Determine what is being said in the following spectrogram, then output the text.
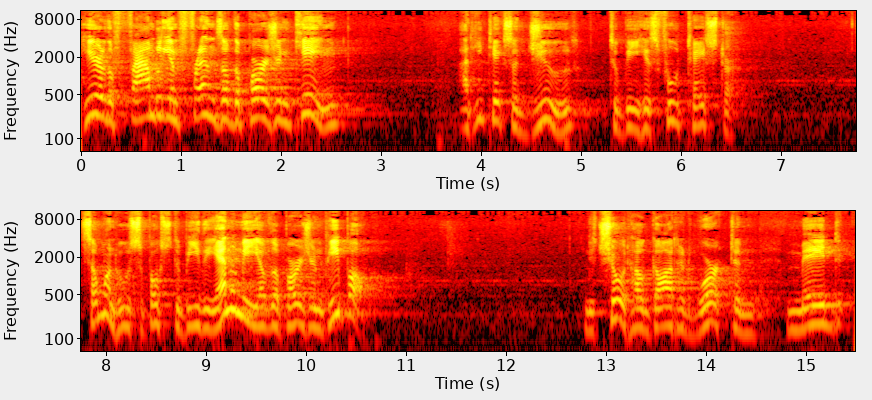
Here are the family and friends of the Persian king. And he takes a Jew to be his food taster. Someone who's supposed to be the enemy of the Persian people. And it showed how God had worked and made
